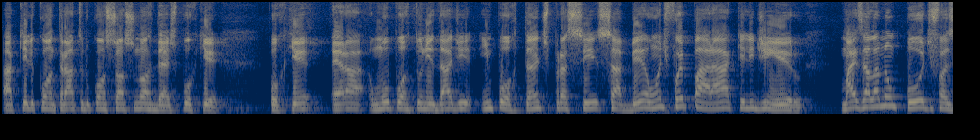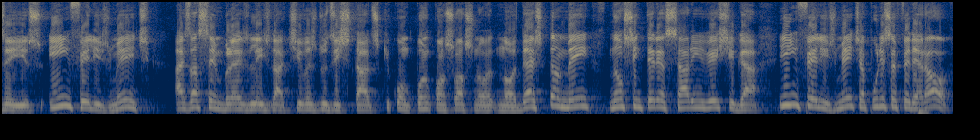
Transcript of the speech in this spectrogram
aquele contrato do consórcio Nordeste. Por quê? Porque era uma oportunidade importante para se saber onde foi parar aquele dinheiro. Mas ela não pôde fazer isso. E, infelizmente, as assembleias legislativas dos estados que compõem o consórcio Nor- Nordeste também não se interessaram em investigar. E, infelizmente, a Polícia Federal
